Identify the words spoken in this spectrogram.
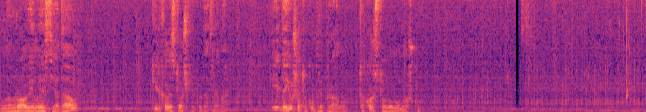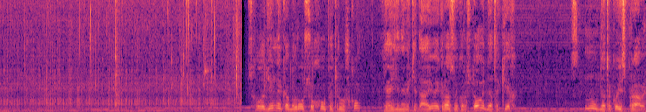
Лавровий лист я дав. Кілька листочків туди треба. І даю ще таку приправу. Також столову ложку. З холодильника беру суху петрушку. Я її не викидаю, якраз використовую для таких, ну, для такої справи.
